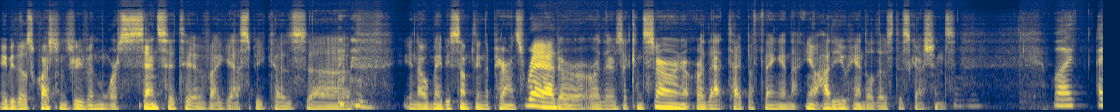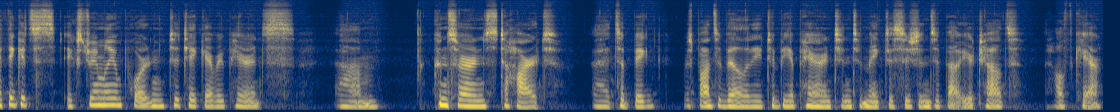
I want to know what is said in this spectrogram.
maybe those questions are even more sensitive, I guess, because uh, you know maybe something the parents read, or, or there's a concern, or that type of thing. And you know, how do you handle those discussions? Mm-hmm. Well, I, I think it's extremely important to take every parent's um, concerns to heart. Uh, it's a big responsibility to be a parent and to make decisions about your child's health care.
